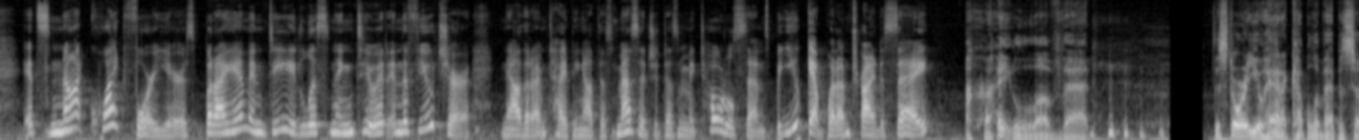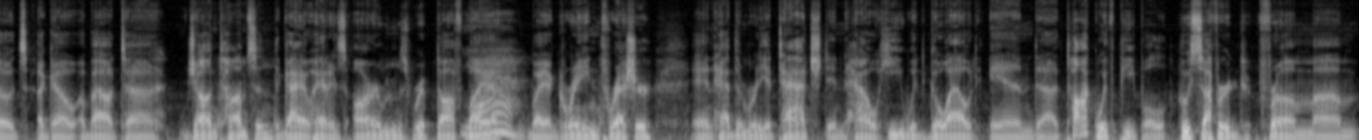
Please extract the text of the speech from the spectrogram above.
it's not quite four years, but I am indeed listening to it in the future. Now that I'm typing out this message, it doesn't make total sense, but you get what I'm trying to say. I love that. The story you had a couple of episodes ago about uh, John Thompson, the guy who had his arms ripped off by a by a grain thresher and had them reattached, and how he would go out and uh, talk with people who suffered from um,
